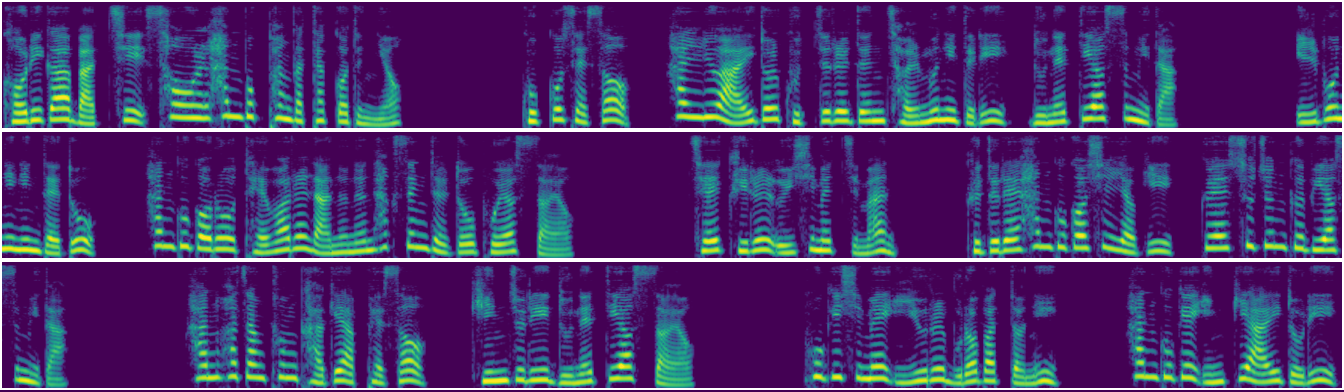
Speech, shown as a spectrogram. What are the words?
거리가 마치 서울 한복판 같았거든요. 곳곳에서 한류 아이돌 굿즈를 든 젊은이들이 눈에 띄었습니다. 일본인인데도 한국어로 대화를 나누는 학생들도 보였어요. 제 귀를 의심했지만 그들의 한국어 실력이 꽤 수준급이었습니다. 한 화장품 가게 앞에서 긴 줄이 눈에 띄었어요. 호기심의 이유를 물어봤더니 한국의 인기 아이돌이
